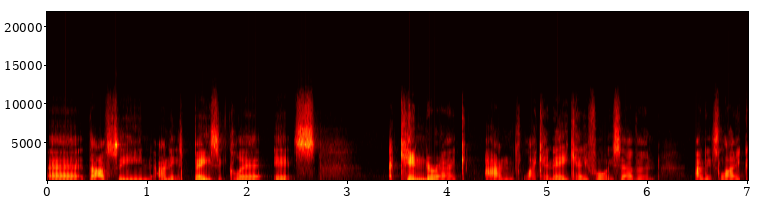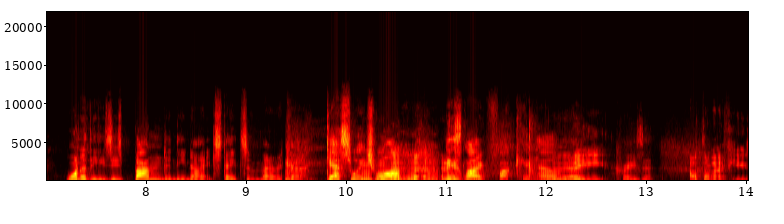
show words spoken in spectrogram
uh, that I've seen and it's basically it's a Kinder egg and like an AK-47 and it's like one of these is banned in the United States of America. Guess which one? and it's like fucking hell yeah, The- crazy. I don't know if you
